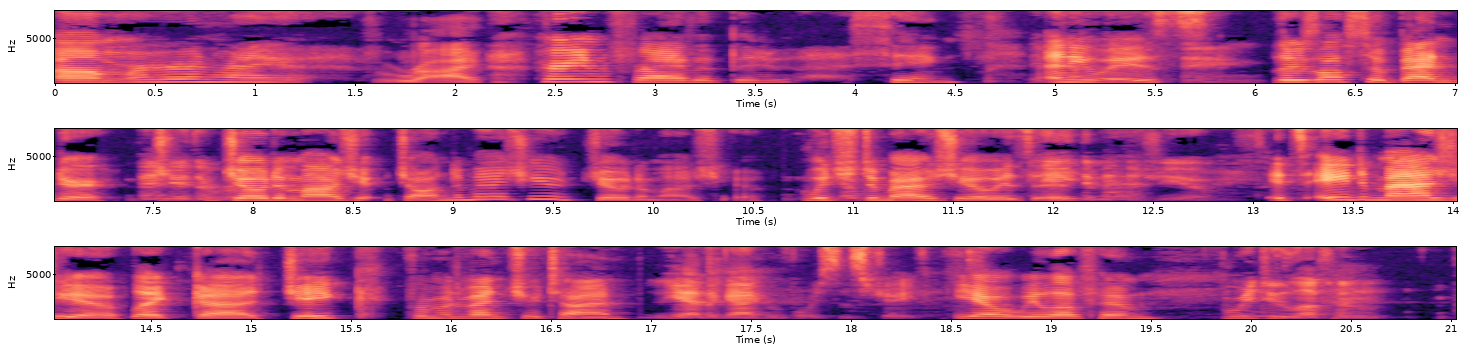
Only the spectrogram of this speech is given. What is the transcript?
um her and Rye Rye her and Fry have a bit of a thing have a Anyways, thing. There's also Bender. Bender the Joe. DiMaggio. John DiMaggio? Joe DiMaggio. Which DiMaggio is it? A. DiMaggio. It's A DiMaggio. Like uh, Jake from Adventure Time. Yeah, the guy who voices Jake. Yo, we love him. We do love him,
